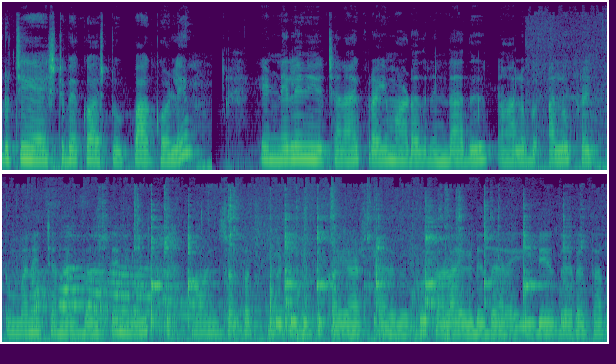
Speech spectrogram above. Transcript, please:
ರುಚಿಗೆ ಎಷ್ಟು ಬೇಕೋ ಅಷ್ಟು ಉಪ್ಪು ಹಾಕ್ಕೊಳ್ಳಿ ಎಣ್ಣೆಲಿ ನೀವು ಚೆನ್ನಾಗಿ ಫ್ರೈ ಮಾಡೋದ್ರಿಂದ ಅದು ಆಲೂ ಆಲೂ ಫ್ರೈ ತುಂಬಾ ಚೆನ್ನಾಗಿ ಬರುತ್ತೆ. ನೀವು ಒಂದು ಸ್ವಲ್ಪ ಬಿಟ್ಟು ಬಿಟ್ಟು ಕೈ ಆಡಿಸ್ತಾ ಇರಬೇಕು. ತಳ ಹಿಡಿದ ಹಿಡಿದಿರೋ ಥರ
